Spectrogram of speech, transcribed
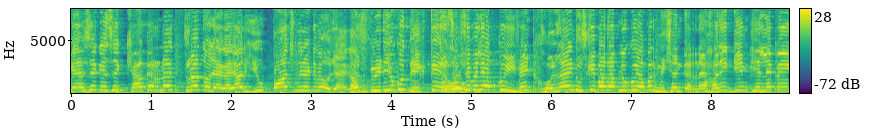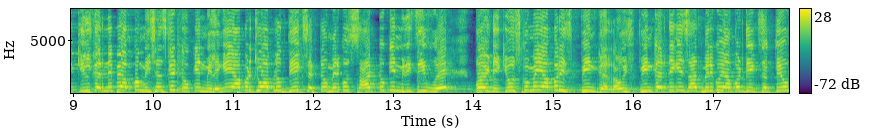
कैसे कैसे क्या करना है तुरंत हो जाएगा यार यू पाँच मिनट में हो जाएगा। बस वीडियो को देखते रहो। सबसे पहले आपको इवेंट खोलना है उसके बाद आप लोग को यहाँ पर मिशन करना है। हर एक गेम खेलने पे किल करने पे आपको मिशन के टोकन मिलेंगे। यहाँ पर जो आप लोग देख सकते हो मेरे को सात टोकन रिसीव हुए पर डे के उसको मैं यहाँ पर स्पिन कर रहा हूँ। स्पिन करते के साथ मेरे को यहाँ पर देख सकते हो,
